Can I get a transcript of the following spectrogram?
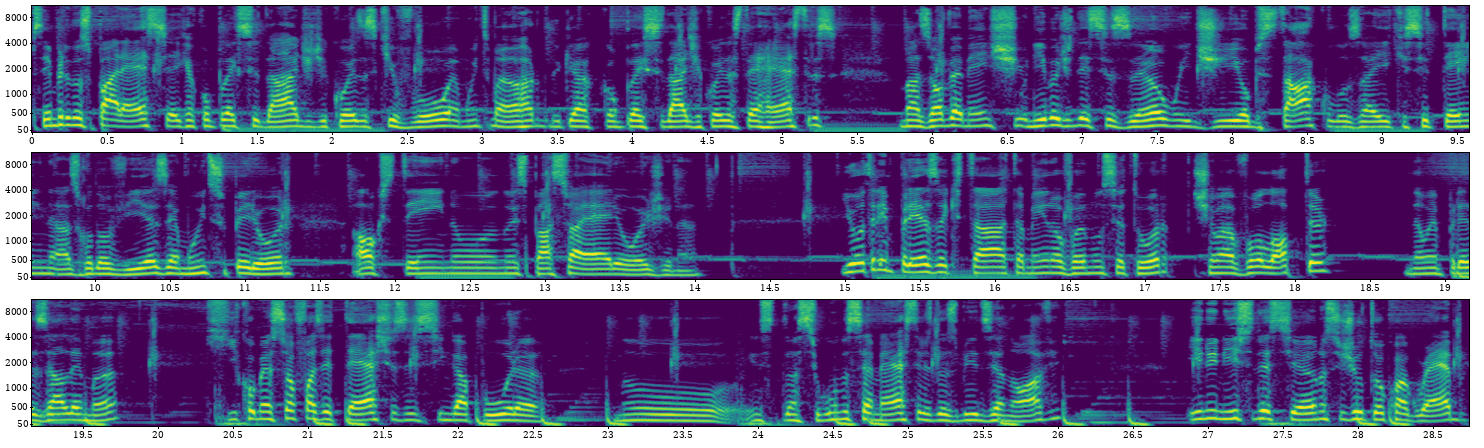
sempre nos parece aí que a complexidade de coisas que voam é muito maior do que a complexidade de coisas terrestres, mas obviamente o nível de decisão e de obstáculos aí que se tem nas rodovias é muito superior ao que se tem no, no espaço aéreo hoje, né? E outra empresa que está também inovando no setor chama Volopter, né, uma empresa alemã que começou a fazer testes em Singapura no, no segundo semestre de 2019 e no início desse ano se juntou com a Grab,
